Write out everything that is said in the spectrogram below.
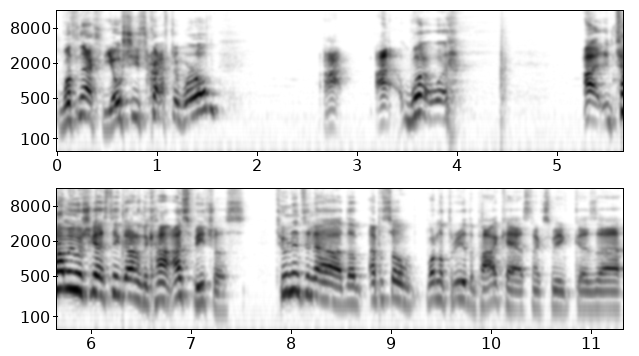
what's next? Yoshi's Crafted World? I, I, what, what? I, tell me what you guys think down in the comments. I'm speechless. Tune into uh, the episode 103 of the podcast next week because uh,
